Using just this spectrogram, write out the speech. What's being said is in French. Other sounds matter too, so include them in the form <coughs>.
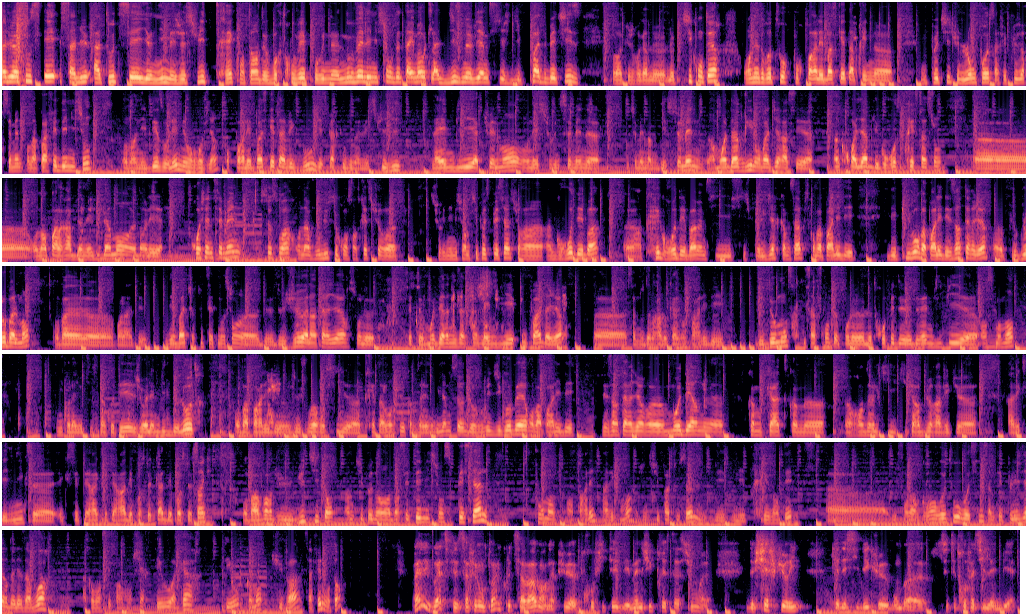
salut à tous et salut à toutes, c'est Yoni, mais je suis très content de vous retrouver pour une nouvelle émission de Time Out, la 19e si je dis pas de bêtises. Faudra que je regarde le, petit compteur. On est de retour pour parler basket après une, euh, une petite, une longue pause. Ça fait plusieurs semaines qu'on n'a pas fait d'émission. On en est désolé, mais on revient pour parler basket avec vous. J'espère que vous avez suivi la NBA actuellement. On est sur une semaine, euh, une semaine même des semaines, un mois d'avril, on va dire, assez euh, incroyable, des grosses prestations. On en parlera bien évidemment dans les prochaines semaines. Ce soir, on a voulu se concentrer sur, sur une émission un petit peu spéciale, sur un, gros débat, euh, un très gros débat, même si, je peux le dire comme ça, puisqu'on va parler des, pivots, on va parler des intérieurs euh, plus globalement. On va euh, voilà, dé- débattre sur toute cette notion de, jeu à l'intérieur, sur cette modernisation de la NBA ou pas d'ailleurs. Ça nous donnera l'occasion de parler des, deux monstres qui s'affrontent pour le, trophée de, MVP en ce moment. Nicolas Jokic d'un côté, Joel Embiid de l'autre. On va parler de, joueurs aussi euh, très talentueux comme Zion Williamson, de Rudy Gobert. On va parler des, intérieurs euh, modernes euh, comme Kat, comme Randall qui, qui carbure avec, les Knicks, etc., etc., des postes 4, des postes 5. On va avoir du, titan un petit peu dans cette émission spéciale. Pour m'en en parler avec moi, je ne suis pas tout seul, je vais vous les présenter. Euh, ils font leur grand retour aussi, ça me fait plaisir de les avoir. À commencer par mon cher Théo Akar. Théo, comment tu vas? Ça fait longtemps Ouais, ouais, ça fait, ça fait longtemps. Écoute, ça va. Bah, on a pu euh, profiter des magnifiques prestations euh, de Chef Curry, qui a décidé que bon bah c'était trop facile la NBA.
